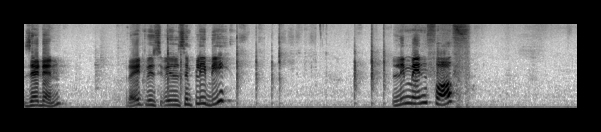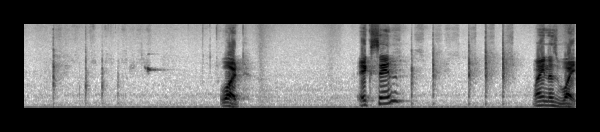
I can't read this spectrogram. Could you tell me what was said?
Zn right which will simply be lim inf of what? X n minus y.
